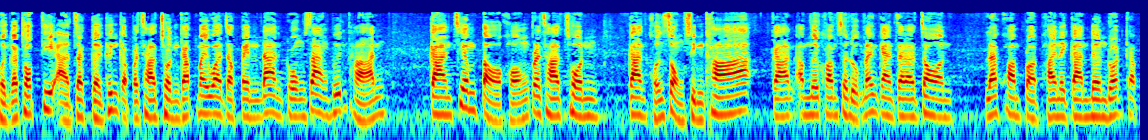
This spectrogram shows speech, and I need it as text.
ผลกระทบที่อาจจะเกิดขึ้นกับประชาชนครับไม่ว่าจะเป็นด้านโครงสร้างพื้นฐาน การเชื่อมต่อของประชาชน การขนส่งสินค้า การอำนวยความสะดวกด้านการจราจร และความปลอดภัยในการเดินรถครับ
